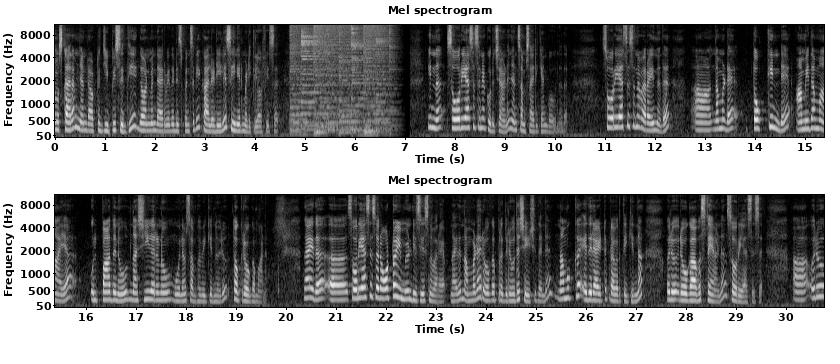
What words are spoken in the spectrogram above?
നമസ്കാരം. ഞാൻ doctor G P Siddhi government Ayurveda dispensary കാലടിയിലെ senior medical officer. ഇന്ന് സോറിയാസിസിനെ കുറിച്ചാണ് ഞാൻ സംസാരിക്കാൻ പോകുന്നത്. സോറിയാസിസ് എന്ന് പറയുന്നത് നമ്മുടെ ത്വക്കിന്റെ അമിതമായ ഉൽപ്പാദനവും നശീകരണവും മൂലം സംഭവിക്കുന്ന ഒരു ത്വക്ക് രോഗമാണ്. അതായത് സോറിയാസിസ് ഒരു ഓട്ടോ ഇമ്മ്യൂൺ ഡിസീസ് എന്ന് പറയാം. അതായത് നമ്മുടെ രോഗപ്രതിരോധ ശേഷി തന്നെ നമുക്ക് എതിരായിട്ട് പ്രവർത്തിക്കുന്ന ഒരു രോഗാവസ്ഥയാണ് സോറിയാസിസ്. ഒരു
